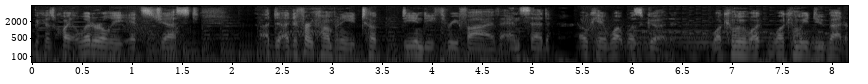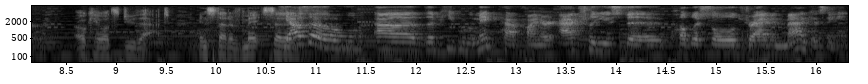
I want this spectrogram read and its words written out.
because quite literally, it's just a, different company took D and D 3.5 and said, okay, what was good? What can we what, what can we do better? Okay, let's do that instead of ma- instead of also, uh, the people who make Pathfinder actually used to publish Old Dragon magazine,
